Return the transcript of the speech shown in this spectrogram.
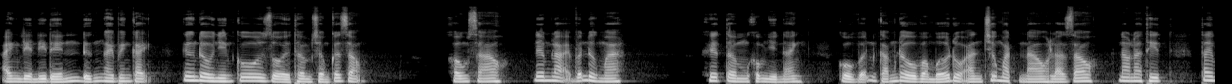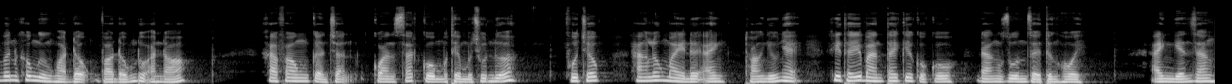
anh liền đi đến đứng ngay bên cạnh, ngẩng đầu nhìn cô rồi thầm trầm cất giọng. "Không sao, đem lại vẫn được mà." khê Tâm không nhìn anh, cô vẫn cắm đầu vào mớ đồ ăn trước mặt nào là rau, nào là thịt, tay vẫn không ngừng hoạt động vào đống đồ ăn đó. Khả Phong cẩn thận quan sát cô một thêm một chút nữa. Phút chốc, hàng lông mày nơi anh thoáng nhíu nhẹ khi thấy bàn tay kia của cô đang run rẩy từng hồi. Anh nghiến răng,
